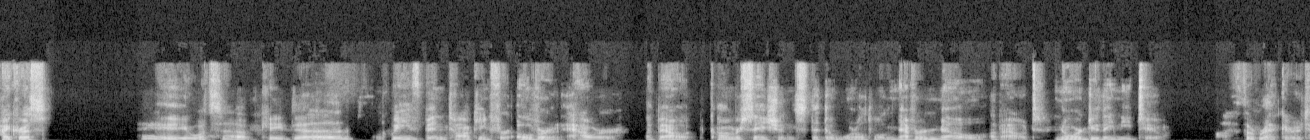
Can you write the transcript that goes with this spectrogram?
Hi, Chris. Hey, what's up, K Dub? We've been talking for over an hour about conversations that the world will never know about, nor do they need to, Off the record.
